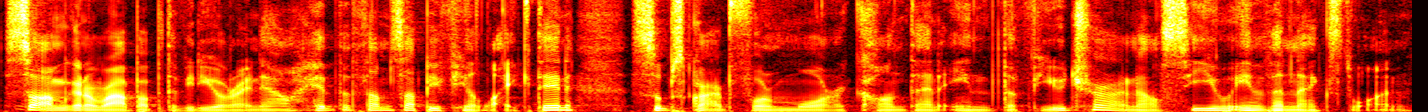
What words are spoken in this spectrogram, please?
So I'm going to wrap up the video right now. Hit the thumbs up if you liked it. Subscribe for more content in the future and I'll see you in the next one.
